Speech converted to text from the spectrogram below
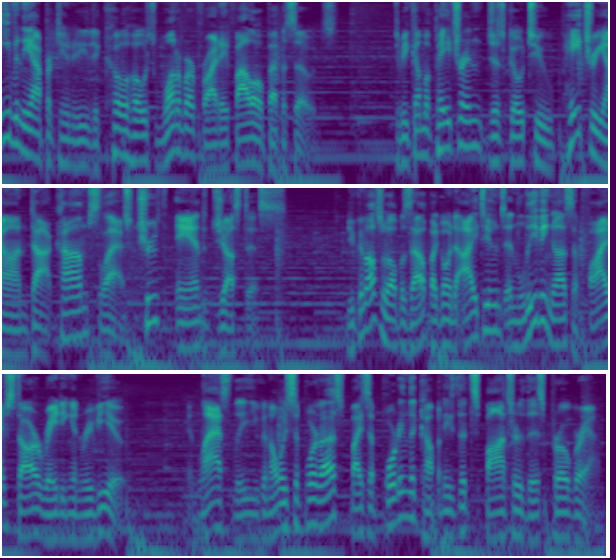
even the opportunity to co-host one of our Friday follow-up episodes. To become a patron, just go to patreon.com slash truth and justice. You can also help us out by going to iTunes and leaving us a five-star rating and review. And lastly, you can always support us by supporting the companies that sponsor this program.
